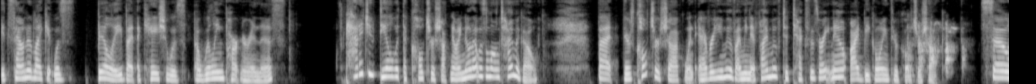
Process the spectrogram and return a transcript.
it sounded like it was Billy, but Akaisha was a willing partner in this. How did you deal with the culture shock? Now, I know that was a long time ago, but there's culture shock whenever you move. I mean, if I moved to Texas right now, I'd be going through culture shock. So,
